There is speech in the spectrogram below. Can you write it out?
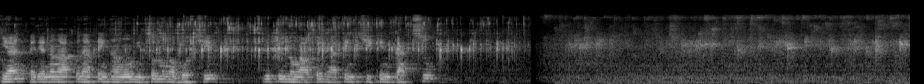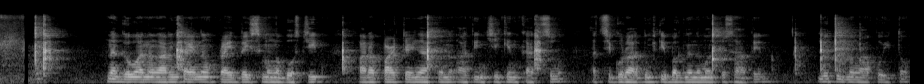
Yan, pwede na nga po natin hangungin ito mga boss chick. Luto na nga po yung ating chicken katsu. Nagawa na nga rin tayo ng fried rice mga boss chick para partner nga po ng ating chicken katsu at siguradong tibag na naman po sa atin. Luto na nga po ito.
